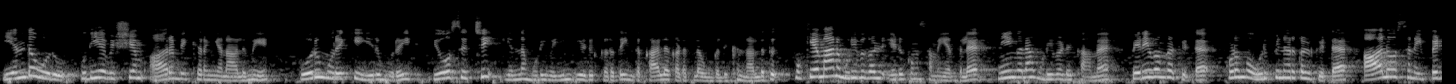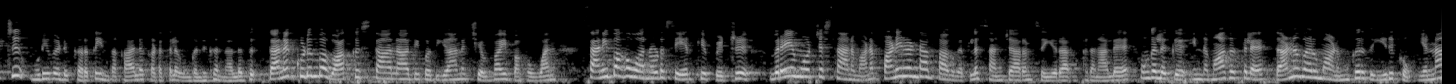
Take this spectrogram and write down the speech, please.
எந்த ஒரு புதிய விஷயம் ஆரம்பிக்கிறீங்கனாலுமே ஒரு முறைக்கு இருமுறை யோசிச்சு எந்த முடிவையும் எடுக்கிறது இந்த காலகட்டத்தில் உங்களுக்கு நல்லது. முக்கியமான முடிவுகள் எடுக்கும் சமயத்தில் நீங்களா முடிவெடுக்காம பெரியவங்க கிட்ட குடும்ப உறுப்பினர்கள் கிட்ட ஆலோசனை பெற்று முடிவெடுக்கிறது இந்த காலகட்டத்தில் உங்களுக்கு நல்லது. தன குடும்ப வாக்குஸ்தானாதிபதியான செவ்வாய் பகவான் சனி பகவானோட சேர்க்கை பெற்று விரயமோட்ச ஸ்தானமான பனிரெண்டாம் பாவகத்துல சஞ்சாரம் செய்கிறார். அதனால உங்களுக்கு இந்த மாதத்துல தன வருமானம்ங்கிறது இருக்கும். ஏன்னா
